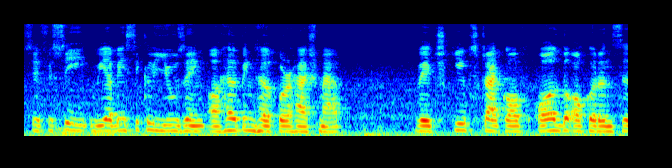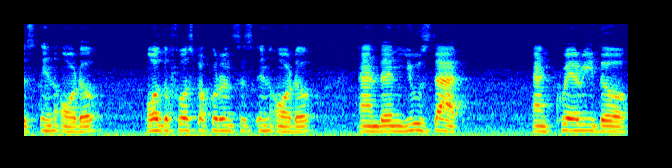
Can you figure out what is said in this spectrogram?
So if you see, we are basically using a helping helper hash map which keeps track of all the occurrences in order, all the first occurrences in order, and then use that and query the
